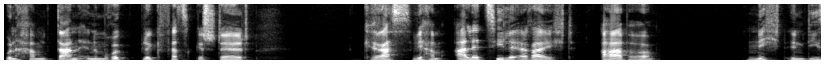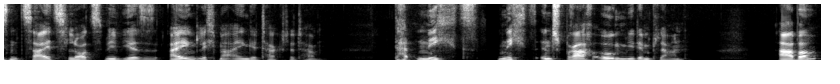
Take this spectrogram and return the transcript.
und haben dann in einem Rückblick festgestellt, krass, wir haben alle Ziele erreicht, aber nicht in diesen Zeitslots, wie wir es eigentlich mal eingetaktet haben. Da hat nichts, nichts entsprach irgendwie dem Plan. Aber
